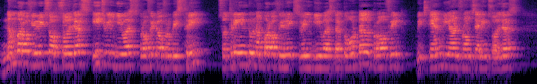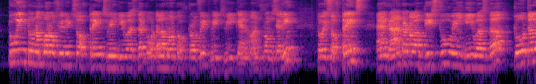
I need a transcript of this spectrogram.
number of units of soldiers each will give us profit of rupees 3 so 3 into number of units will give us the total profit which can be earned from selling soldiers. 2 into number of units of trains will give us the total amount of profit which we can earn from selling toys of trains and grand total of these two will give us the total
